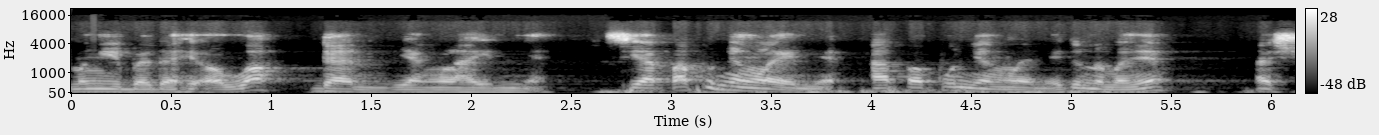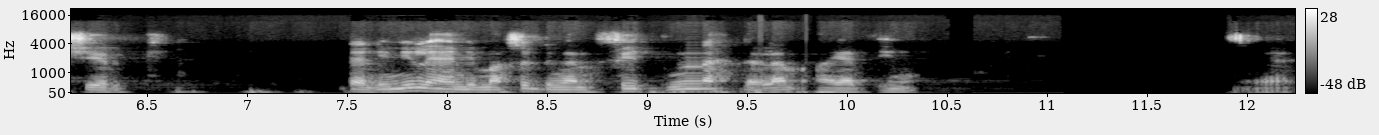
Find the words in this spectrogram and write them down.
mengibadahi Allah dan yang lainnya. Siapa pun yang lainnya, apa pun yang lainnya itu namanya asyirk. Dan inilah yang dimaksud dengan fitnah dalam ayat ini. Ya.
